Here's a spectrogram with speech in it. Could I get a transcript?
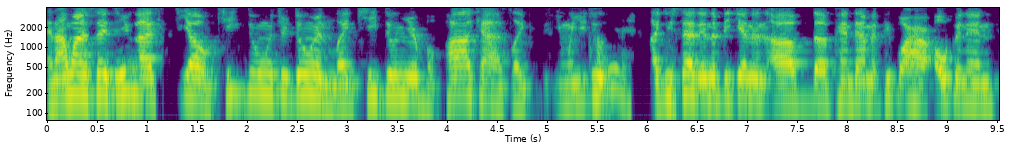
And I want to say to you guys, yo, keep doing what you're doing. Like, keep doing your podcast. Like, when you do, oh, like you said in the beginning of the pandemic, people are opening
